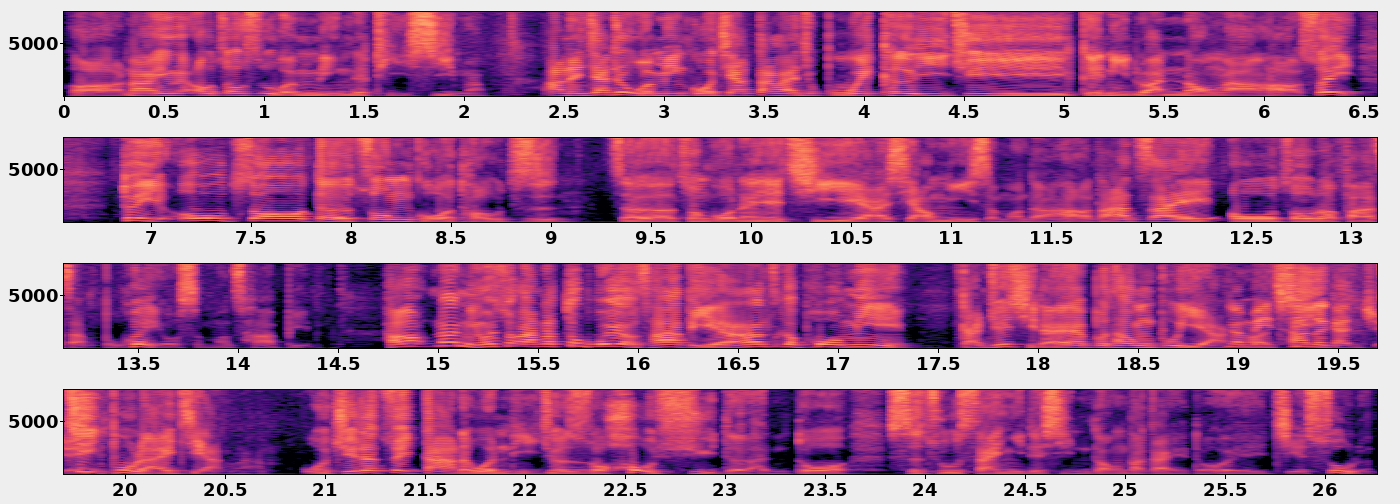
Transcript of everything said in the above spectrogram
啊。那因为欧洲是文明的体系嘛，啊，人家就文明国家，当然就不会刻意去给你乱弄啊哈。所以对于欧洲的中国投资。这个中国那些企业啊，小米什么的哈，它在欧洲的发展不会有什么差别。好，那你会说啊，那都不会有差别啊？那这个破灭感觉起来不痛不痒，那没差的感觉。进一步来讲啊。我觉得最大的问题就是说，后续的很多事出善意的行动，大概也都会结束了。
